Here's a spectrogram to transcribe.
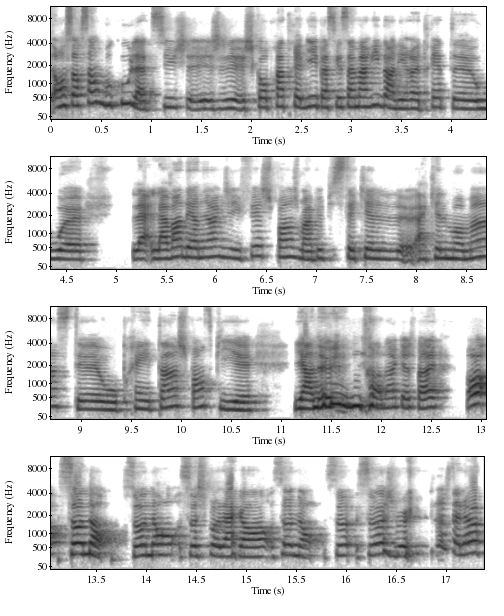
On se ressemble beaucoup là-dessus. Je, je, je, comprends très bien parce que ça m'arrive dans les retraites où. Euh, L'avant-dernière que j'ai fait, je pense, je ne me rappelle plus c'était quel, à quel moment, c'était au printemps, je pense, puis euh, il y en a une pendant que je parlais. Oh, ça non, ça non, ça je suis pas d'accord, ça non, ça, ça je veux. Là, j'étais là.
